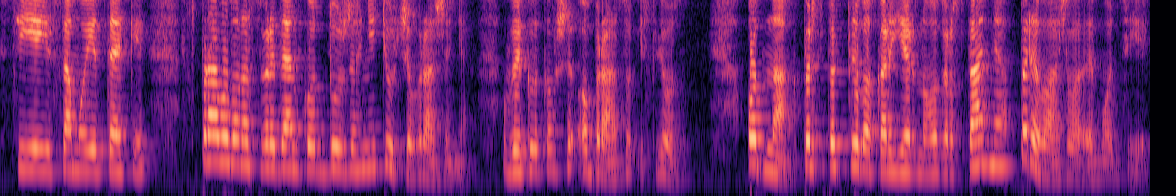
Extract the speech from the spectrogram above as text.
з цієї самої теки справило на Свериденко дуже гнітюче враження, викликавши образу і сльози. Однак перспектива кар'єрного зростання переважила емоції,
